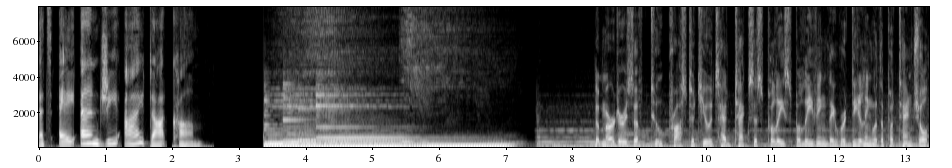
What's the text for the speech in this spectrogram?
That's A N G I dot com. The murders of two prostitutes had Texas police believing they were dealing with a potential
